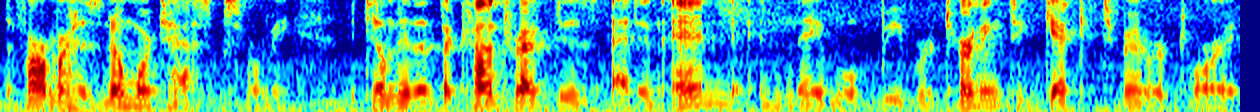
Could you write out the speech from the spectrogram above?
The farmer has no more tasks for me. They tell me that the contract is at an end, and they will be returning to Gek territory.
